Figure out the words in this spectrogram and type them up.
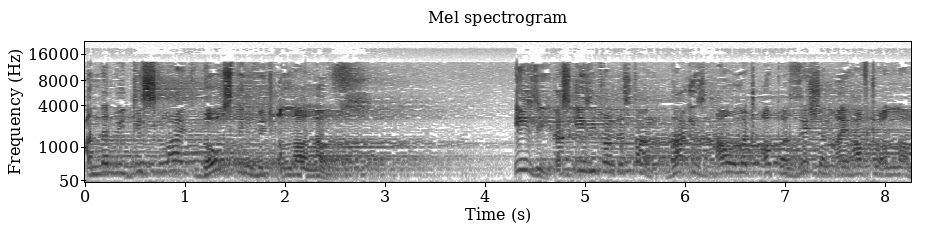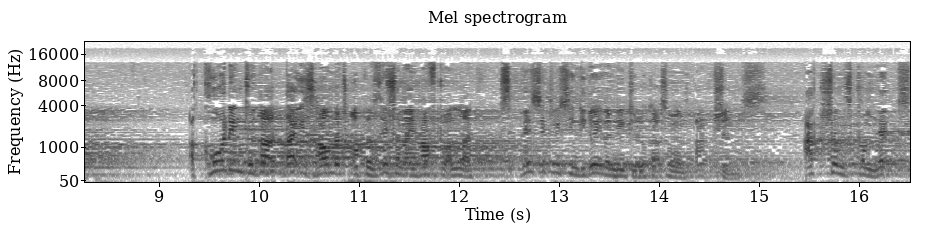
and then we dislike those things which Allah loves, easy, that's easy to understand. That is how much opposition I have to Allah. According to that, that is how much opposition I have to Allah. Basically saying you don't even need to look at someone's actions. Actions come next.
